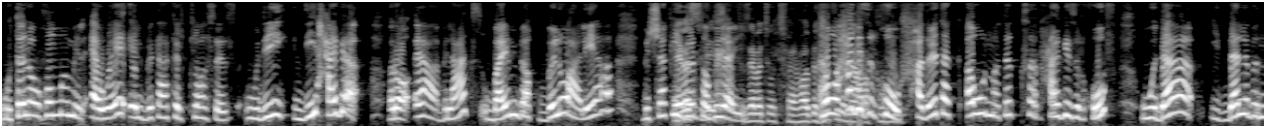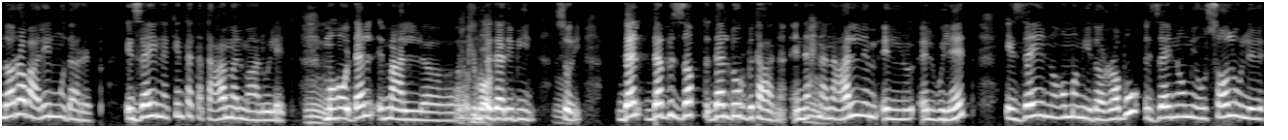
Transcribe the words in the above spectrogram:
وطلعوا هم من الأوائل بتاعة الكلاسز ودي دي حاجة رائعة. بالعكس وبعدين بيقبلوا عليها بشكل هي غير طبيعي. زي ما انت قلت هو حاجز. الخوف. حضرتك أول ما تكسر حاجز الخوف وده ده اللي بندرب عليه المدرب. إزاي إنك أنت تتعامل مع الولاد. ما هو ده مع. المتدربين. سوري. ده ده بالظبط ده الدور بتاعنا إن إحنا نعلم ال- الولاد إزاي إن هم يدربوا إزاي إنهم يوصلوا لل-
